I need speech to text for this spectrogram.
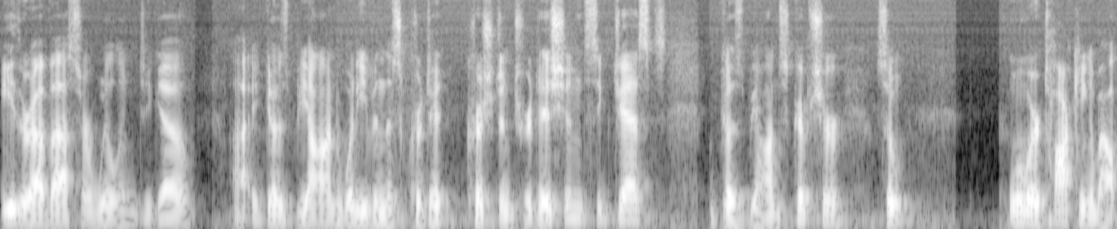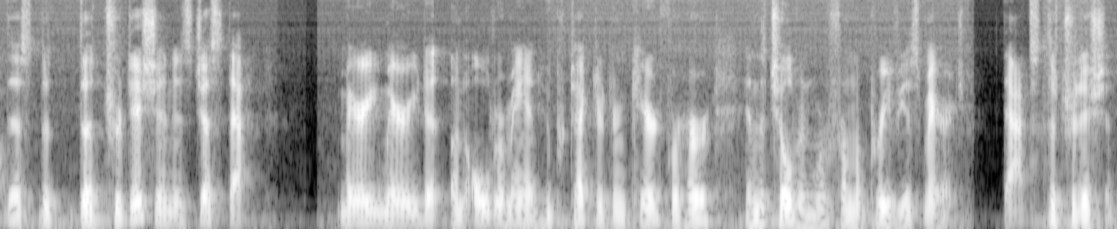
either of us are willing to go. Uh, it goes beyond what even this Christian tradition suggests, it goes beyond Scripture. So when we're talking about this, the, the tradition is just that Mary married an older man who protected her and cared for her, and the children were from a previous marriage. That's the tradition.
